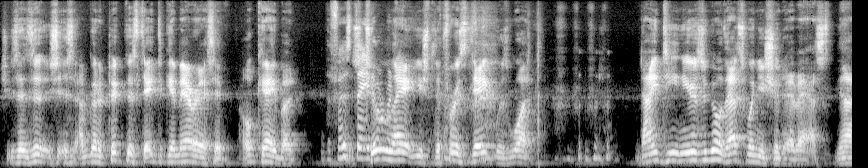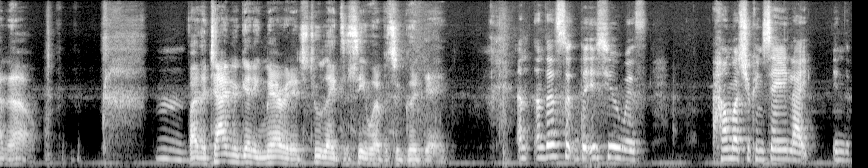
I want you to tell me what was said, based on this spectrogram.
She says, she says, "I'm going to pick this date to get married." I said, "Okay, but the first it's date too already. late. You should, the first date was what, 19 years ago. That's when you should have asked, not now. Hmm. By the time you're getting married, it's too late to see whether it's a good day. and and that's the, issue with how much you can say like in the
